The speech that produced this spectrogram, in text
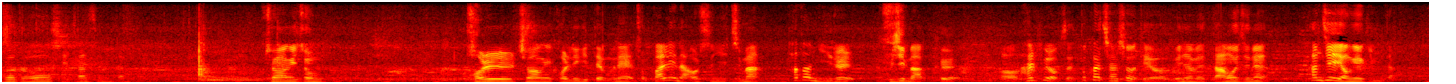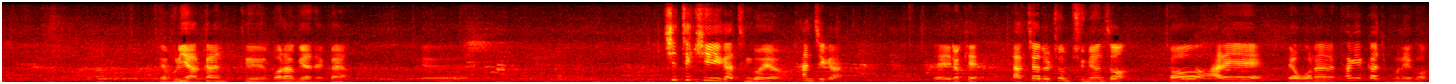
거도 괜찮습니다. 저항이 좀 덜 저항이 걸리기 때문에 좀 빨리 나올 수는 있지만 하던 일을 굳이 막그할 필요 없어요. 똑같이 하셔도 돼요. 왜냐면 나머지는 한지의 영역입니다. 그러니까 물이 약간 그 뭐라고 해야 될까요? 그 치트키 같은 거예요. 한지가 네, 이렇게 낙차를 좀 주면서 저 아래에 내가 원하는 타겟까지 보내고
